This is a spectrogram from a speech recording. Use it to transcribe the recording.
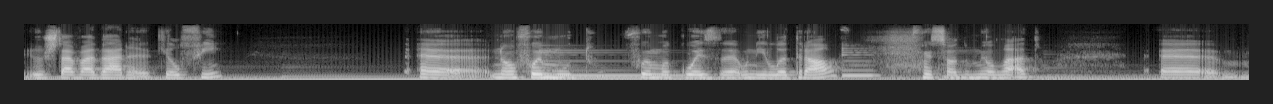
eu estava a dar aquele fim. Uh, não foi mútuo, foi uma coisa unilateral, foi só do meu lado. Uh,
